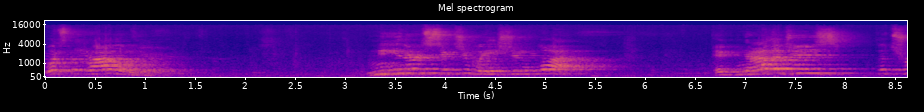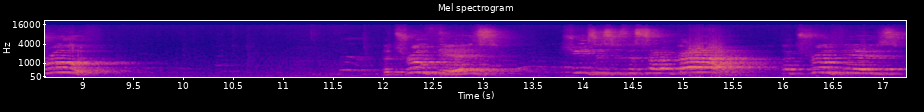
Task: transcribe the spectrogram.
What's the problem here? Neither situation what? Acknowledges the truth. The truth is, Jesus is the Son of God. The truth is,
